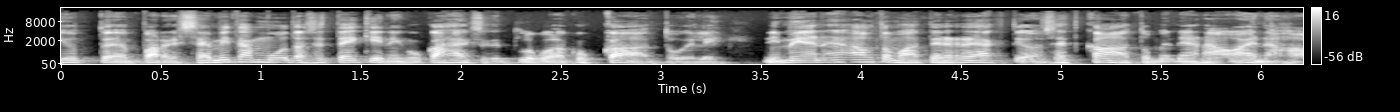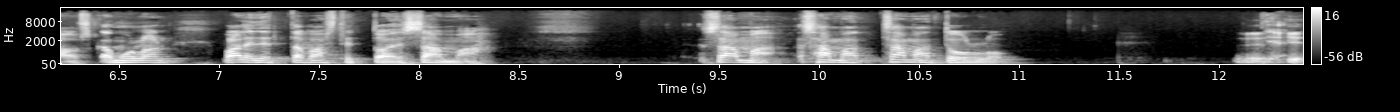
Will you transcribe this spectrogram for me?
juttujen parissa. Ja mitä muuta se teki niin kuin 80-luvulla, kun kaatuili, niin meidän automaattinen reaktio on se, että kaatuminen on aina hauska. Mulla on valitettavasti toi sama, sama, sama, sama tullut. Ja,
